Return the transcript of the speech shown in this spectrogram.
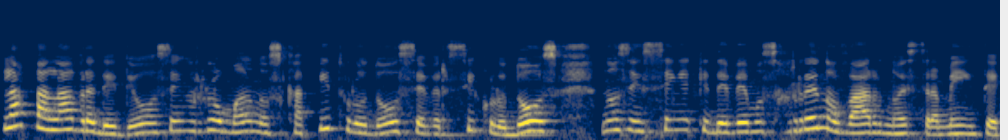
La palavra de Deus em Romanos capítulo 12, versículo 2, nos ensina que devemos renovar nossa mente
